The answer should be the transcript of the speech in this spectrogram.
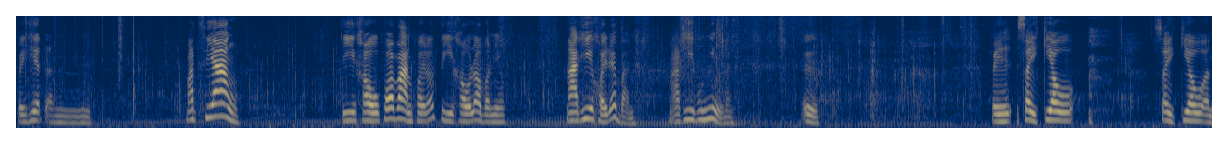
ไปเฮ็ดอัน มัดเฟียง ตีเขาพ่อบ้านข่อยแล้วตีเขาแล้วบัดนี้หนาที่ข่อยได้บัดหนาที่ผู้หญิงมัน เออ ใส่เกียวใส่เกียวอัน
